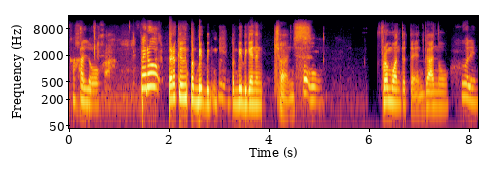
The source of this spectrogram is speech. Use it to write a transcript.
Kakaloka. Pero, Pero kung pagbibig hmm, pagbibigyan ng chance oo. from 1 to 10, gaano Yung alin?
